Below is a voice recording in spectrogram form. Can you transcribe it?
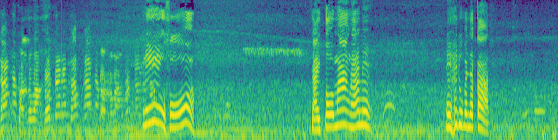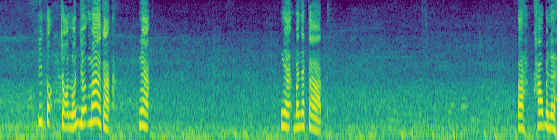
ข้ามถนนระวังรถด้วยนะครับ ข้ามถนนระวังรถนะนี่โอ้โห ใหญ่โตมากนะนี่ นี่ให้ดูบรรยากาศที่ตจอดรถเยอะมากอะ่ะ เนี่ย เนี่ยบรรยากาศไปะเข้าไปเลย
